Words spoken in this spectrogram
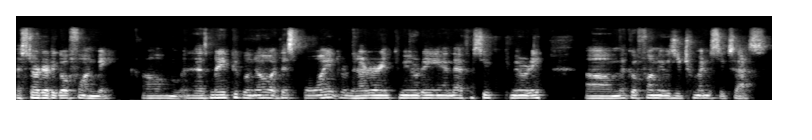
I started to GoFundMe. Um, and as many people know at this point from the Notre Dame community and the FSU community, um, that GoFundMe was a tremendous success.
